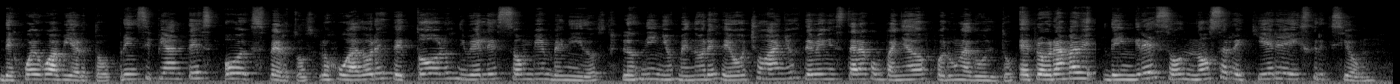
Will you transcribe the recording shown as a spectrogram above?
de juego abierto, principiantes o expertos. Los jugadores de todos los niveles son bienvenidos. Los niños menores de 8 años deben estar acompañados por un adulto. El programa de, ingreso no se requiere inscripción 지.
